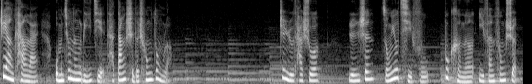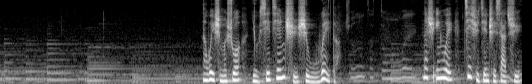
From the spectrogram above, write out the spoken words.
这样看来。我们就能理解他当时的冲动了。正如他说：“人生总有起伏，不可能一帆风顺。”那为什么说有些坚持是无谓的？那是因为继续坚持下去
